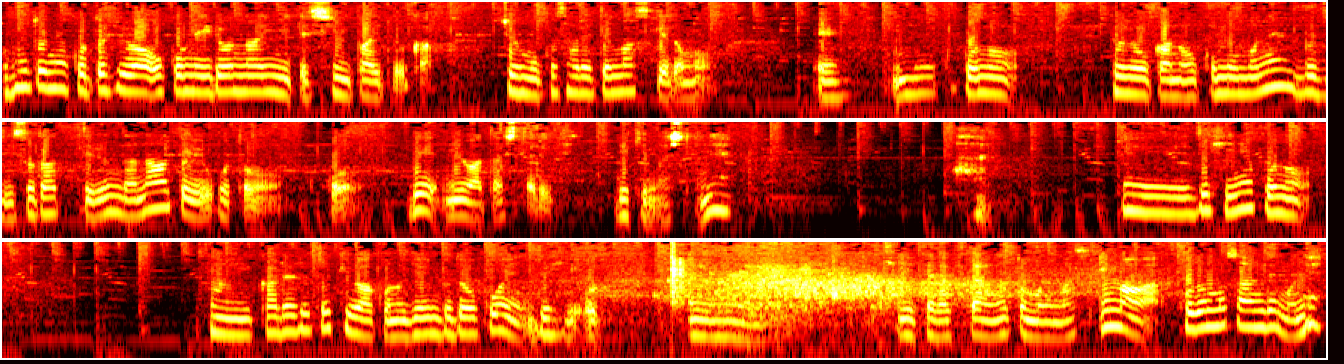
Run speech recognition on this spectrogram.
本当ね、今年はお米いろんな意味で心配というか、注目されてますけども、え、もうここの豊岡のお米もね、無事育ってるんだなということを、ここで見渡したりできましたね。はい。えー、ぜひね、この、さん行かれるときは、この玄武道公園、ぜひお、えー、来ていただきたいなと思います。今は子供さんでもね、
